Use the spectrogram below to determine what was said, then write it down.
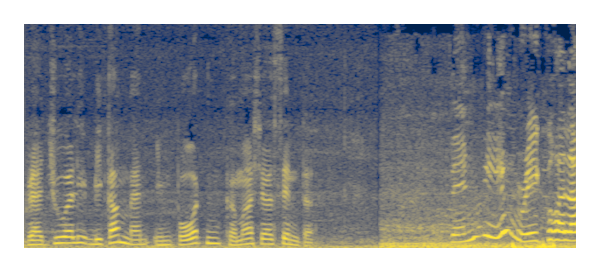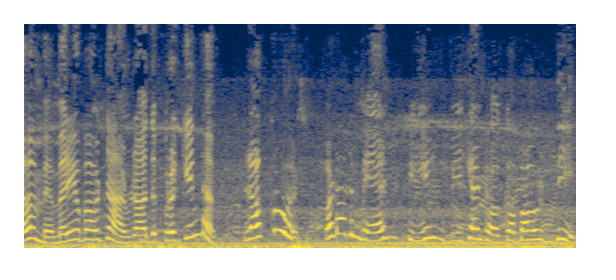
gradually became an important commercial center. When we recall our memory about the Anuradhapura kingdom, Lakran, what are the main fields we can talk about the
